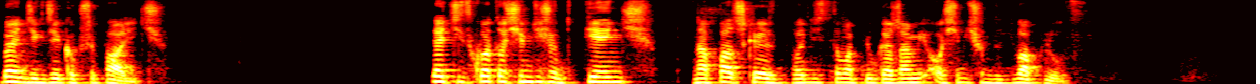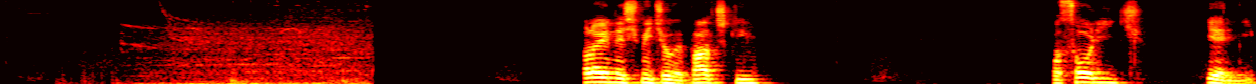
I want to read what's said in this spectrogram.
Będzie gdzie go przypalić. Leci skład 85. Na paczkę z 20 piłkarzami 82 plus. Kolejne śmieciowe paczki. Posolić. Pierni.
